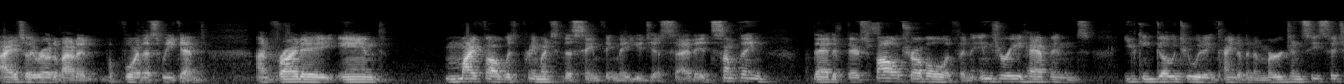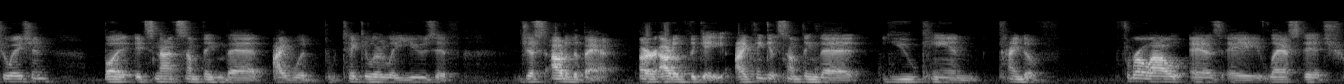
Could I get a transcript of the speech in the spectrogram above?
I actually wrote about it before this weekend on Friday, and my thought was pretty much the same thing that you just said. It's something that if there's foul trouble, if an injury happens, you can go to it in kind of an emergency situation, but it's not something that I would particularly use if just out of the bat or out of the gate. I think it's something that you can kind of throw out as a last ditch.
